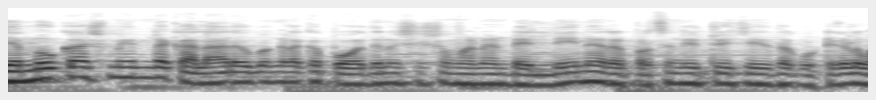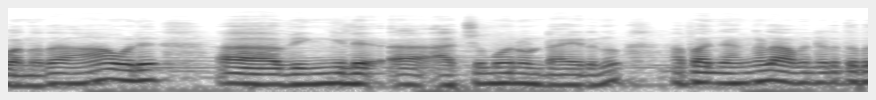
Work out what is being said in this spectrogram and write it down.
ജമ്മു കാശ്മീരിന്റെ കലാരൂപങ്ങളൊക്കെ പോയതിനു ശേഷമാണ് ഡൽഹിനെ റെപ്രസെന്റേറ്റീവ് ചെയ്ത കുട്ടികൾ വന്നത്. ആ ഒരു വിങ്ങിൽ അച്ചുമോൻ ഉണ്ടായിരുന്നു. അപ്പോൾ ഞങ്ങൾ അവന്റെ അടുത്ത്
